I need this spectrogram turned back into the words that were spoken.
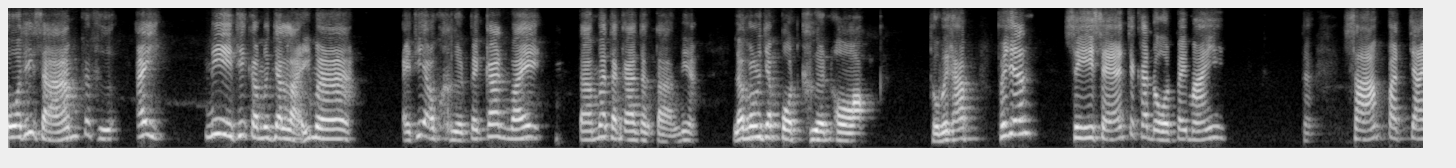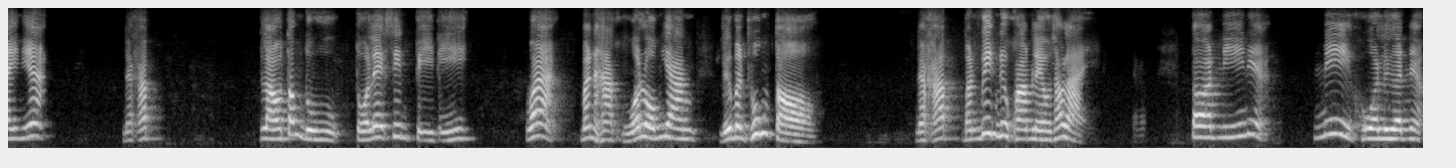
ตัวที่สามก็คือไอ้ หนี้ที่กำลังจะไหลมา ไอ้ที่เอาเขื่อนไปกั้นไว้ตามมาตรการต่างๆ เนี่ยแล้วกำลังจะปลดเขื่อนออก ถูกไหมครับ เพราะฉะนั้นสี่แสนจะกระโดดไปไหมสามปัจจัยเนี้ยนะครับ เราต้องดูตัวเลขสิ้นปีนี้ ว่ามันหักหัวลงยัง หรือมันพุ่งต่อนะครับ มันวิ่งด้วยความเร็วเท่าไหร่ ตอนนี้เนี่ยหนี้ครัวเรือนเนี่ย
